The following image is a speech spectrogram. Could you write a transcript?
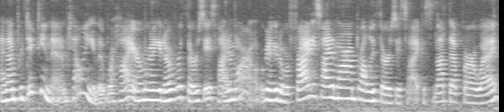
And I'm predicting that. I'm telling you that we're higher and we're going to get over Thursday's high tomorrow. We're going to get over Friday's high tomorrow and probably Thursday's high because it's not that far away.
